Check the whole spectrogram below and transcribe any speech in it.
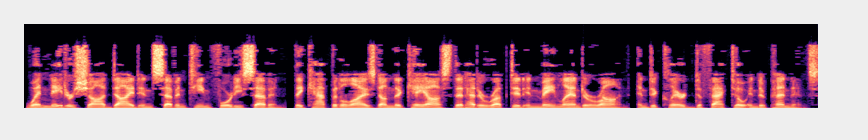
When Nader Shah died in 1747, they capitalized on the chaos that had erupted in mainland Iran, and declared de facto independence.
